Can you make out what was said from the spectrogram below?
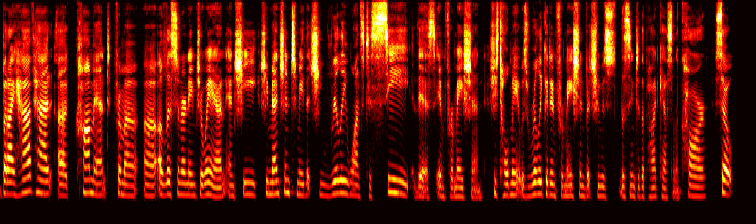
but I have had a comment from a a listener named Joanne, and she she mentioned to me that she really wants to see this information. She's told me it was really good information, but she was listening to the podcast in the car. So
